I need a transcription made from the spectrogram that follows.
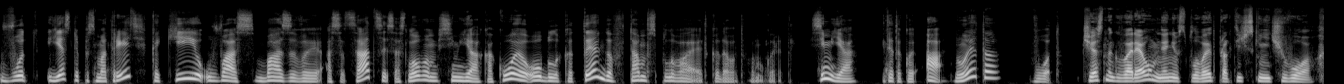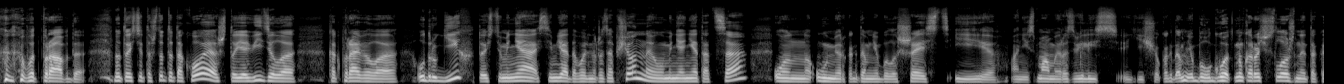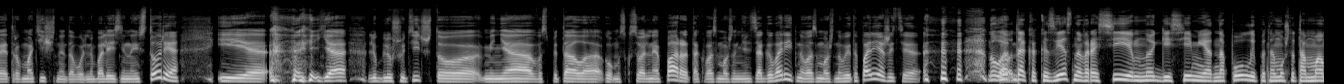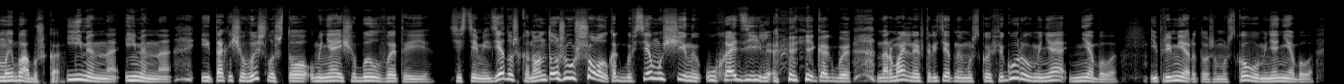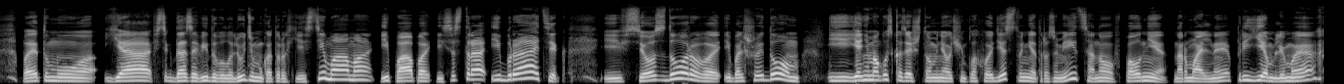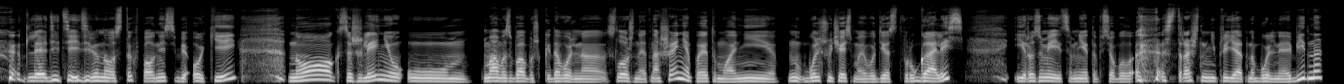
Вот если посмотреть, какие у вас базовые ассоциации со словом «семья», какое облако тегов там всплывает, когда вот вам говорят «семья», и ты такой «а, ну это вот». Честно говоря, у меня не всплывает практически ничего. вот правда. Ну, то есть это что-то такое, что я видела, как правило, у других. То есть у меня семья довольно разобщенная, у меня нет отца. Он умер, когда мне было шесть, и они с мамой развелись еще, когда мне был год. Ну, короче, сложная такая травматичная, довольно болезненная история. И я люблю шутить, что меня воспитала гомосексуальная пара. Так, возможно, нельзя говорить, но, возможно, вы это порежете. ну, Ну ладно. да, как известно, в России многие семьи однополые, потому что там мама и бабушка. Именно, именно. И так еще вышло, что у меня еще был в этой системе дедушка, но он тоже ушел, как бы все мужчины уходили, и как бы нормальной авторитетной мужской фигуры у меня не было, и примера тоже мужского у меня не было. Поэтому я всегда завидовала людям, у которых есть и мама, и папа, и сестра, и братик, и все здорово, и большой дом. И я не могу сказать, что у меня очень плохое детство, нет, разумеется, оно вполне нормальное, приемлемое для детей 90-х, вполне себе окей, но, к сожалению, у мамы с бабушкой довольно сложные отношения, поэтому они, ну, большую часть моего детства ругались. И, разумеется, мне это все было страшно неприятно, больно и обидно.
